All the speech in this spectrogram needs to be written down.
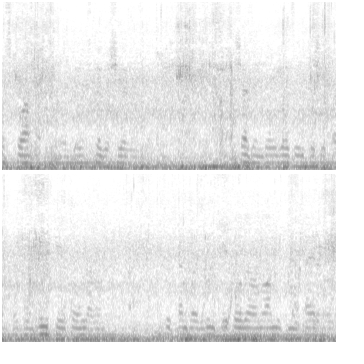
osztva, hogy ez közös jövőben. És ezen dolgozunk, és itt azt hogy mindkét oldalon. Azt hiszem, hogy mindkét oldalon van, amit mi helyrehozzuk,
